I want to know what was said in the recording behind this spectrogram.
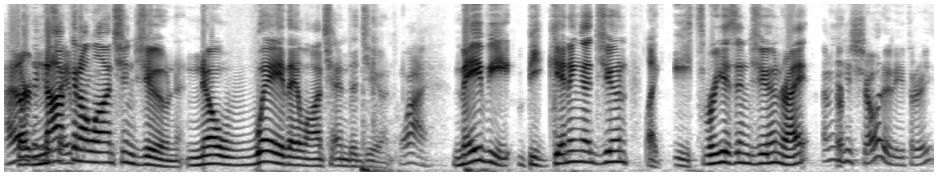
They're not going to launch in June. No way they launch end of June. Why? Maybe beginning of June, like E3 is in June, right? I mean, he showed it at E3.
